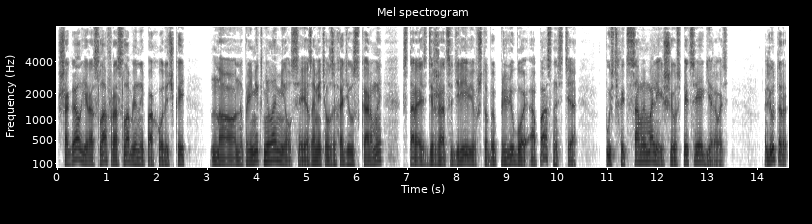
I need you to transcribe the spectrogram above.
Шагал Ярослав расслабленной походочкой, но напрямик не ломился. Я заметил, заходил с кормы, стараясь держаться деревьев, чтобы при любой опасности, пусть хоть самой малейшей, успеть среагировать. Лютер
